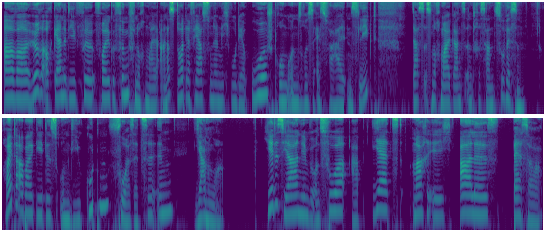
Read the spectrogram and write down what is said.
Aber höre auch gerne die Folge 5 nochmal an. Dort erfährst du nämlich, wo der Ursprung unseres Essverhaltens liegt. Das ist nochmal ganz interessant zu wissen. Heute aber geht es um die guten Vorsätze im Januar. Jedes Jahr nehmen wir uns vor, ab jetzt mache ich alles besser.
